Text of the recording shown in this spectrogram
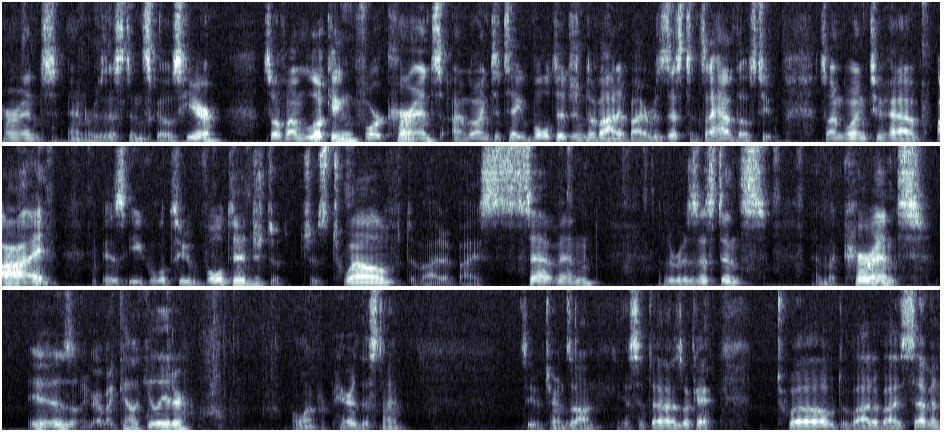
current and resistance goes here. So if I'm looking for current, I'm going to take voltage and divide it by resistance. I have those two. So I'm going to have I is equal to voltage, which is 12, divided by 7, the resistance, and the current is, let me grab my calculator. Oh, I'm prepared this time. Let's see if it turns on. Yes, it does. Okay. 12 divided by 7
